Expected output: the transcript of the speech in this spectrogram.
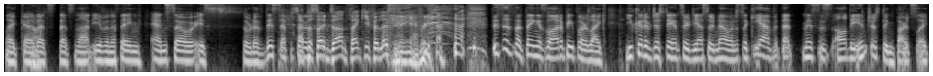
Like uh, No. that's that's not even a thing. And so it's sort of this episode. episode done. Thank you for listening, everyone. this is the thing is a lot of people are like, you could have just answered yes or no, and it's like, yeah, but that misses all the interesting parts. Like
